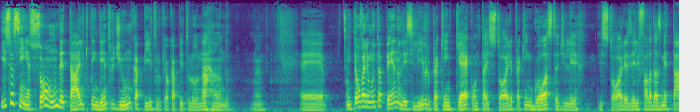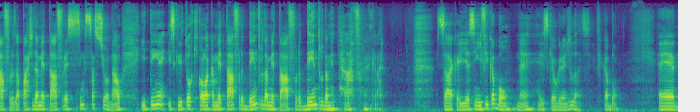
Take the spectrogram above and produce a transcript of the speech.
Isso, assim, é só um detalhe que tem dentro de um capítulo, que é o capítulo narrando. Né? É, então, vale muito a pena ler esse livro para quem quer contar história, para quem gosta de ler histórias. Ele fala das metáforas, a parte da metáfora é sensacional. E tem escritor que coloca metáfora dentro da metáfora, dentro da metáfora, cara. Saca? E assim, e fica bom, né? Esse é o grande lance. Fica bom. É,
